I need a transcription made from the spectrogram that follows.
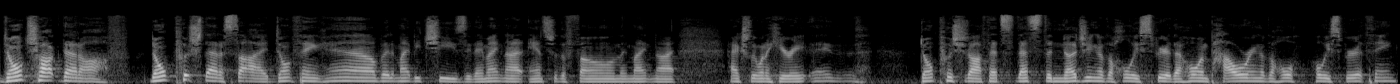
Don't chalk that off. Don't push that aside. Don't think, yeah, but it might be cheesy. They might not answer the phone. They might not actually want to hear it. Eh, don't push it off. That's, that's the nudging of the Holy Spirit, that whole empowering of the whole Holy Spirit thing.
